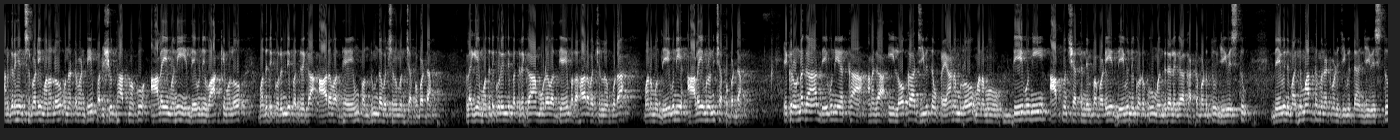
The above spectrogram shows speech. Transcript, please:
అనుగ్రహించబడి మనలో ఉన్నటువంటి పరిశుద్ధాత్మకు ఆలయమని దేవుని వాక్యములో మొదటి కొరింది పత్రిక ఆరవ అధ్యాయం పంతొమ్మిదవ వచనం అని చెప్పబడ్డాం. అలాగే మొదటి కొరింది పత్రిక మూడవ అధ్యాయం పదహారవ వచనంలో కూడా మనము దేవుని ఆలయములని చెప్పబడ్డాం. ఇక్కడ ఉండగా దేవుని యొక్క అనగా ఈ లోక జీవితం ప్రయాణంలో మనము దేవుని ఆత్మచేత నింపబడి దేవుని కొరకు మందిరాలుగా కట్టబడుతూ జీవిస్తూ దేవుని మహిమార్థమైనటువంటి జీవితాన్ని జీవిస్తూ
